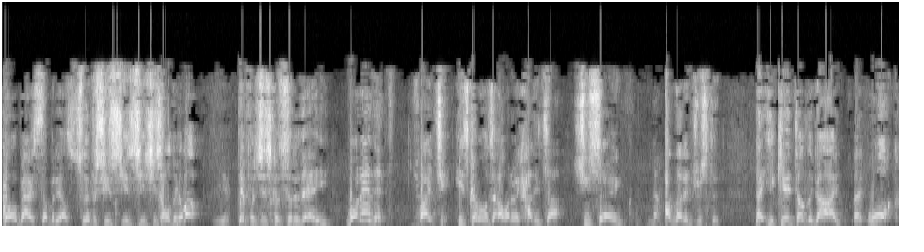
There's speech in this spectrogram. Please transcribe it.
go marry somebody else. So therefore she's, she's, she's, she's holding him up. Yeah. Therefore she's considered a moredet. Right? She, he's coming along and saying, I want to make halitza. She's saying, No. I'm not interested. Now you can't tell the guy, "Hey, walk,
